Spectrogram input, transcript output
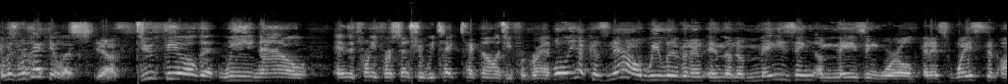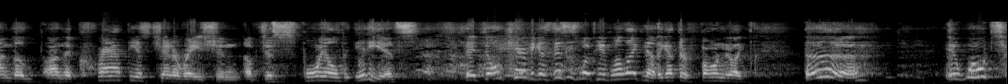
It was ridiculous. Yes. Do you feel that we now, in the 21st century, we take technology for granted? Well, yeah, because now we live in an, in an amazing, amazing world, and it's wasted on the on the crappiest generation of just spoiled idiots that don't care. Because this is what people are like now. They got their phone. And they're like, ugh, it won't.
